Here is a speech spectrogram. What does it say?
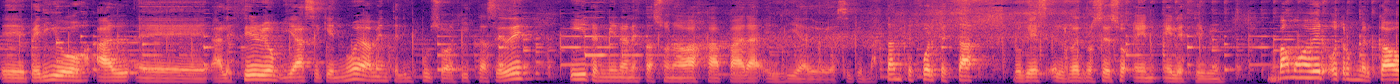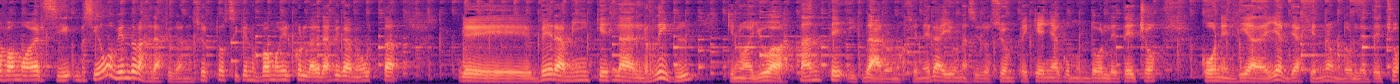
eh, periodos al, eh, al Ethereum y hace que nuevamente el impulso bajista se dé y termina en esta zona baja para el día de hoy. Así que bastante fuerte está lo que es el retroceso en el Ethereum. Vamos a ver otros mercados, vamos a ver si sigamos viendo las gráficas, ¿no es cierto? Así que nos vamos a ir con la gráfica, me gusta eh, ver a mí que es la del Ripple, que nos ayuda bastante y claro, nos genera ahí una situación pequeña como un doble techo con el día de ayer, ya genera un doble techo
